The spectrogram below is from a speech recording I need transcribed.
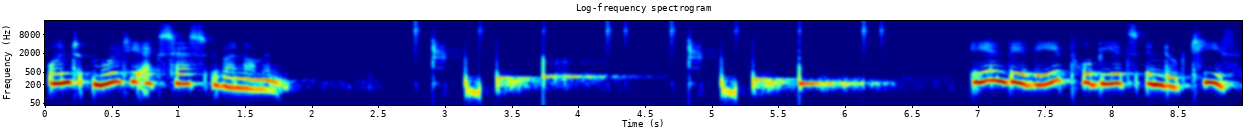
und Multi-Access übernommen. ENBW probiert's induktiv.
